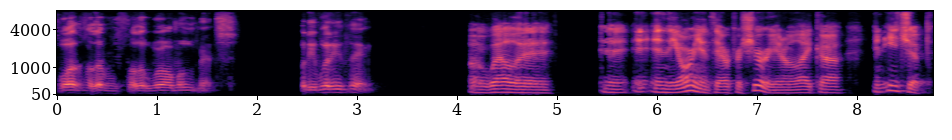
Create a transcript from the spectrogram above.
for for the for the world movements? What do you, what do you think? Oh well, uh, in the Orient, there for sure. You know, like uh, in Egypt,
